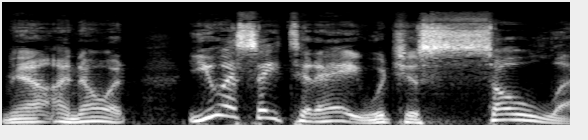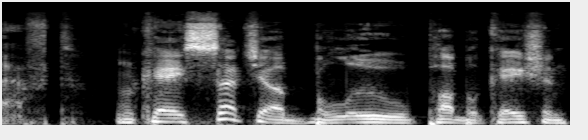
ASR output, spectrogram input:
Yeah, I know it. USA Today, which is so left, okay, such a blue publication.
